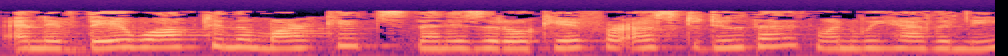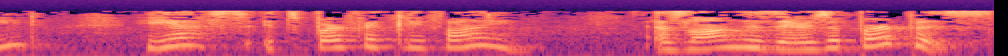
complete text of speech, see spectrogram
and if they walked in the markets, then is it okay for us to do that when we have a need? Yes, it's perfectly fine. As long as there's a purpose.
